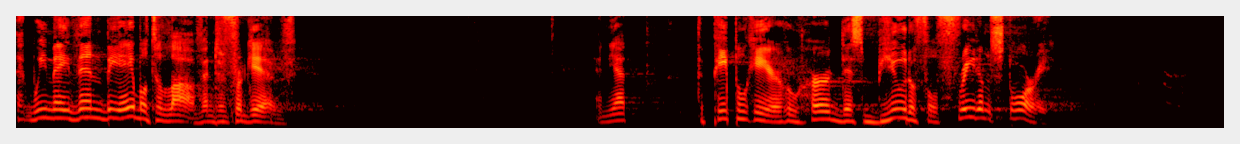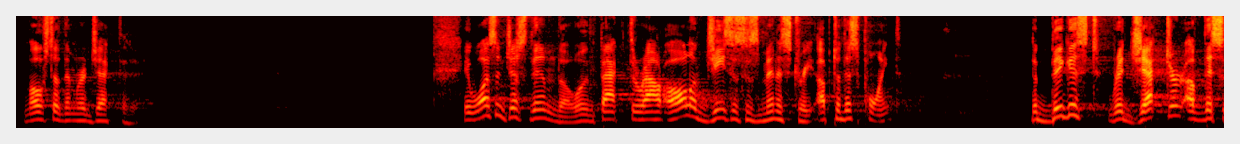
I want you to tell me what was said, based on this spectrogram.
that we may then be able to love and to forgive. And yet, the people here who heard this beautiful freedom story, most of them rejected it. It wasn't just them, though. In fact, throughout all of Jesus' ministry up to this point, the biggest rejecter of this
